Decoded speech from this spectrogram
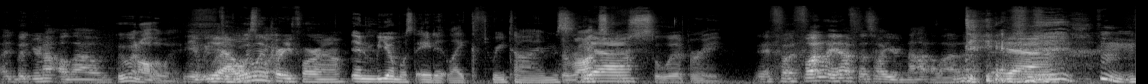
like, but you're not allowed. We went all the way. Yeah, we yeah, we went. went pretty far out. And we almost ate it like three times. The rocks Yeah. were slippery. Yeah, fu- funnily enough, that's why you're not allowed. Out there. Yeah. Hmm.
